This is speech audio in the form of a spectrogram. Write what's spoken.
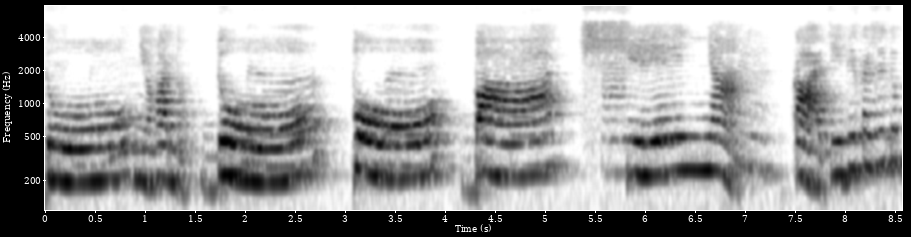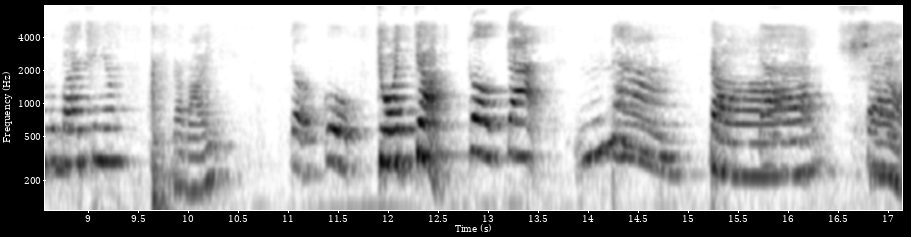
До, ні, гарно. До Каті, кажи до побачення. Давай. Тьотя. Таша.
